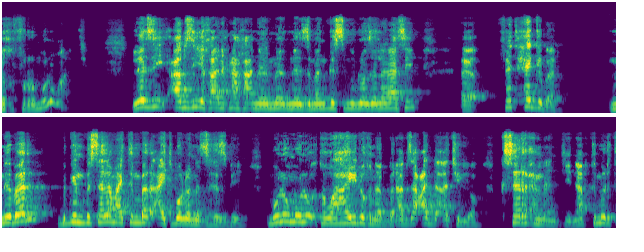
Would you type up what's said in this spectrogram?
ንክፍርሙሉ ማለት እዩ ለዚ ኣብዚ ኢኻ ንሕና ነዚ መንግስቲ ንብሎ ዘለና ሲ ፈትሒ ግበር ንበር ግን ብሰላም ኣይትንበር ኣይትበሎ ነዚ ህዝቢ ሙሉእ ሙሉእ ተዋሂዱ ክነብር ኣብዛ ዓዲ ኣትሎ ክሰርሕ ምእንቲ ናብ ትምህርቲ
